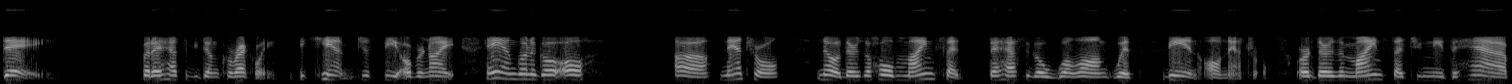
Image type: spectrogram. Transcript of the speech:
today. But it has to be done correctly. It can't just be overnight. Hey, I'm going to go all uh, natural. No, there's a whole mindset that has to go along with being all natural, or there's a mindset you need to have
